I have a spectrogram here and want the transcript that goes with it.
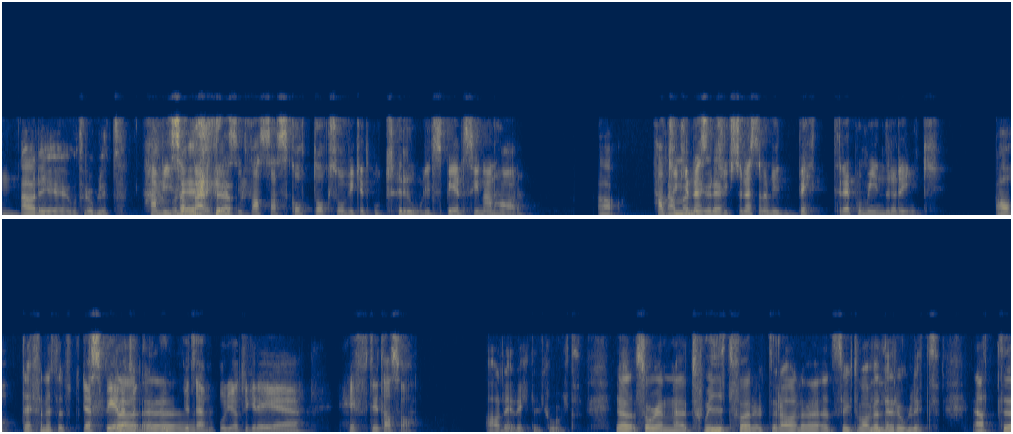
Mm. ja, det är otroligt. Han visar det, verkligen ja. sitt vassa skott också och vilket otroligt spelsinne han har. Ja. Han tycker ja, nästan, tycks nästan ha blivit bättre på mindre rink. Ja, definitivt. Det spelet har gått upp i tempo. Jag tycker det är häftigt alltså. Ja, det är riktigt coolt. Jag såg en eh, tweet förut idag, det tyckte var väldigt roligt. Att eh,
